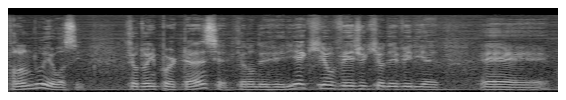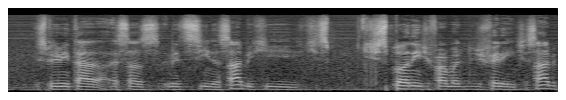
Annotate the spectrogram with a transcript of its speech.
Falando do eu, assim, que eu dou importância, que eu não deveria, que eu vejo que eu deveria é, experimentar essas medicinas, sabe? Que, que, que expandem de forma diferente, sabe?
